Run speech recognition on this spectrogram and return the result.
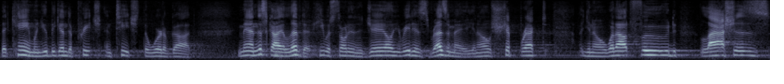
that came when you begin to preach and teach the Word of God. Man, this guy lived it. He was thrown into jail. You read his resume, you know, shipwrecked, you know, without food, lashes,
